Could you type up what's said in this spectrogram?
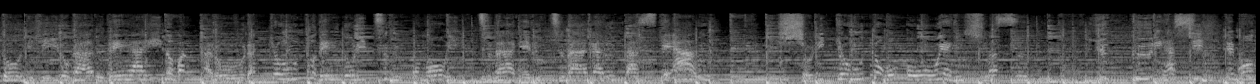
都に広がる出会いの場カローラ京都で乗り継ぐ思い。つなげるつながる助け合う。一緒に京都を応援します。ゆっくり走ってもっ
